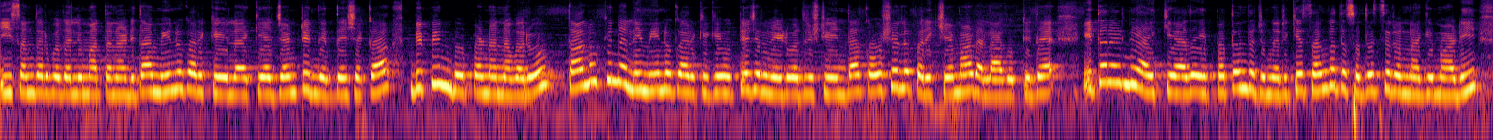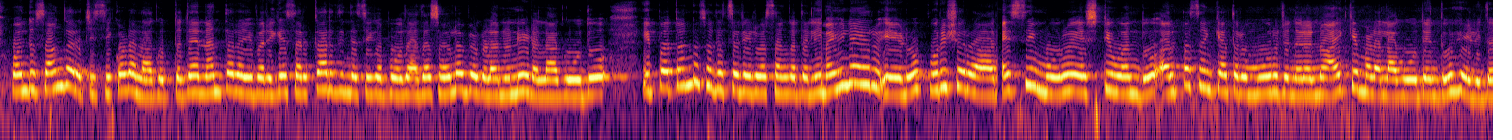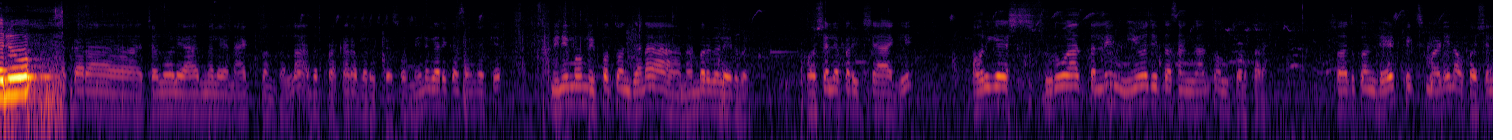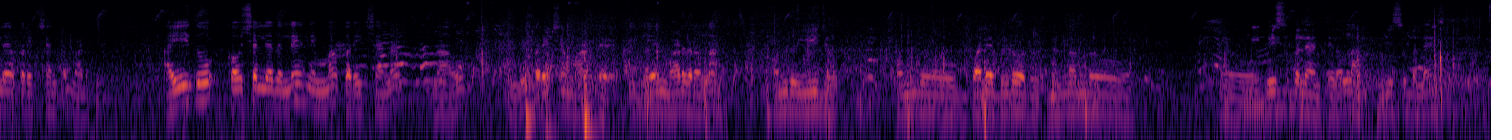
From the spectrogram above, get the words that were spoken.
ಈ ಸಂದರ್ಭದಲ್ಲಿ ಮಾತನಾಡಿದ ಮೀನುಗಾರಿಕೆ ಇಲಾಖೆಯ ಜಂಟಿ ನಿರ್ದೇಶಕ ಬಿಪಿನ್ ಭೂಪಣ್ಣನವರು, ತಾಲೂಕಿನಲ್ಲಿ ಮೀನುಗಾರಿಕೆಗೆ ಉತ್ತೇಜನ ನೀಡುವ ದೃಷ್ಟಿಯಿಂದ ಕೌಶಲ್ಯ ಪರೀಕ್ಷೆ ಮಾಡಲಾಗುತ್ತಿದೆ. ಇದರಲ್ಲಿ ಆಯ್ಕೆಯಾದ ಇಪ್ಪತ್ತೊಂದು ಜನರಿಗೆ ಸಂಘದ ಸದಸ್ಯರನ್ನಾಗಿ ಮಾಡಿ ಒಂದು ಸಂಘ ರಚಿಸಿ ಕೊಡಲಾಗುತ್ತದೆ ನಂತರ ಇವರಿಗೆ ಸರ್ಕಾರದಿಂದ ಸಿಗಬಹುದಾದ ಸೌಲಭ್ಯಗಳನ್ನು ನೀಡಲಾಗುವುದು. ಇಪ್ಪತ್ತೊಂದು ಸದಸ್ಯರಿರುವ ಸಂಘದಲ್ಲಿ ಮಹಿಳೆಯರು ಏಳು, ಪುರುಷರು ಆರು, ಎಸ್ಸಿ ಮೂರು, ಎಸ್ಟಿ ಒಂದು, ಅಲ್ಪಸಂಖ್ಯಾತರು ಮೂರು ಜನರನ್ನು ಆಯ್ಕೆ ಮಾಡಲಾಗುವುದೆಂದು ಹೇಳಿದರು. ಚಳವಳಿ ಆದಮೇಲೆ ಏನು ಆ್ಯಕ್ಟ್ ಬಂತಲ್ಲ, ಅದ್ರ ಪ್ರಕಾರ ಬರುತ್ತೆ. ಸೊ ಮೀನುಗಾರಿಕಾ ಸಂಘಕ್ಕೆ ಮಿನಿಮಮ್ ಇಪ್ಪತ್ತೊಂದು ಜನ ಮೆಂಬರ್ಗಳಿರಬೇಕು ಕೌಶಲ್ಯ ಪರೀಕ್ಷೆ ಆಗಲಿ ಅವರಿಗೆ ಶುರುವಾತಲ್ಲಿ ನಿಯೋಜಿತ ಸಂಘ ಅಂತ ಒಂದು ಕೊಡ್ತಾರೆ. ಸೊ ಅದಕ್ಕೊಂದು ಡೇಟ್ ಫಿಕ್ಸ್ ಮಾಡಿ ನಾವು ಕೌಶಲ್ಯ ಪರೀಕ್ಷೆ ಅಂತ ಮಾಡ್ತೀವಿ. ಐದು ಕೌಶಲ್ಯದಲ್ಲಿ ನಿಮ್ಮ ಪರೀಕ್ಷೆನ ನಾವು ಇಲ್ಲಿ ಪರೀಕ್ಷೆ ಮಾಡ್ತೇವೆ. ಈಗ ಏನು ಮಾಡಿದ್ರಲ್ಲ, ಒಂದು ಈಜು, ಒಂದು ಬಲೆ ಬಿಡೋದು, ಇನ್ನೊಂದು ಬೀಸುಬಲೆ ಅಂತೀರಲ್ಲ, ಬೀಸುಬಲೆ.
